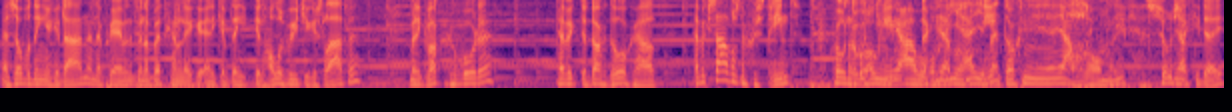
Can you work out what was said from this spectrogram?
En zoveel dingen gedaan. En op een gegeven moment ben ik naar bed gaan liggen. En ik heb denk ik een half uurtje geslapen. Ben ik wakker geworden. Heb ik de dag doorgehaald. Heb ik s'avonds nog gestreamd. Gewoon nog stream. ja, waarom Dacht, niet? Je niet? bent toch niet... Ja, waarom niet? Zo'n slecht idee.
